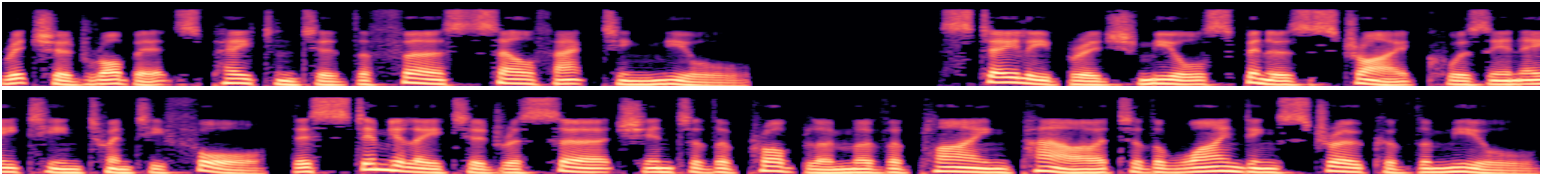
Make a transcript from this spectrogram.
Richard Roberts patented the first self-acting mule. Stalybridge mule spinners' strike was in 1824. This stimulated research into the problem of applying power to the winding stroke of the mule.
